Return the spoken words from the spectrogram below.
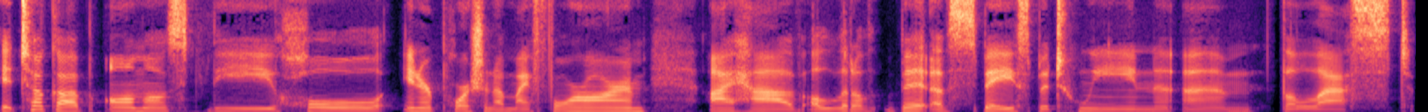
it took up almost the whole inner portion of my forearm. I have a little bit of space between um, the last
